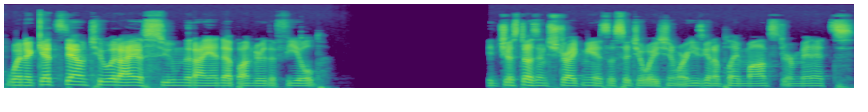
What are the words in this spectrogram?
when it gets down to it, I assume that I end up under the field. It just doesn't strike me as a situation where he's going to play monster minutes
